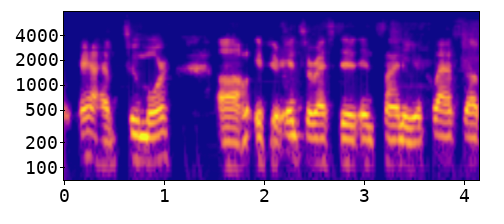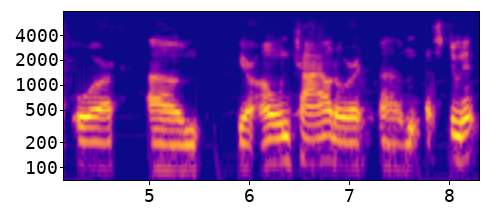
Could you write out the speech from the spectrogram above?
Okay, I have two more. Uh, if you're interested in signing your class up or um, your own child or um, a student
